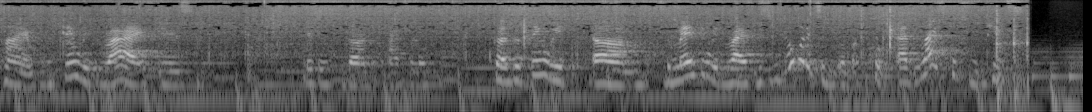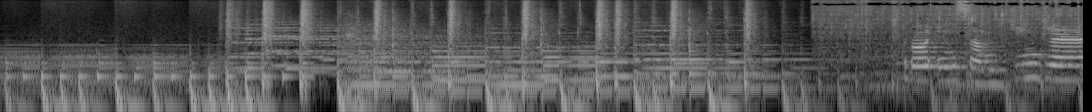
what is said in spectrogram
time. The thing with rice is, this is done actually. Because the thing with, um, the main thing with rice is you don't want it to be overcooked. And rice cooks with heat. Ginger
